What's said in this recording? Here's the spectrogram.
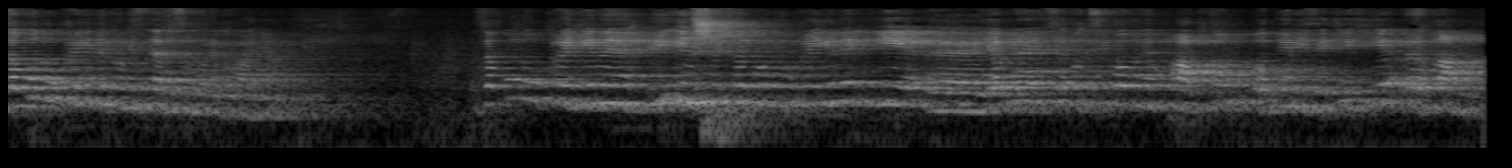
закону України про місцеве самоврядування, закону України і інших законів України і е, являється конципованим актом, одним із яких є регламент.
